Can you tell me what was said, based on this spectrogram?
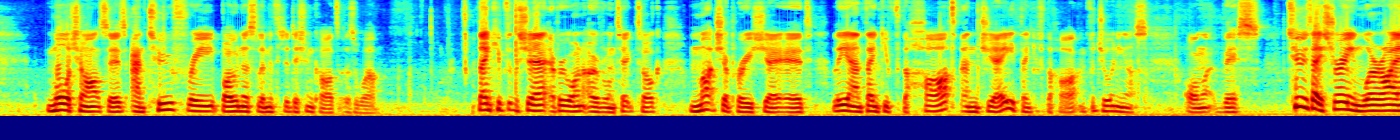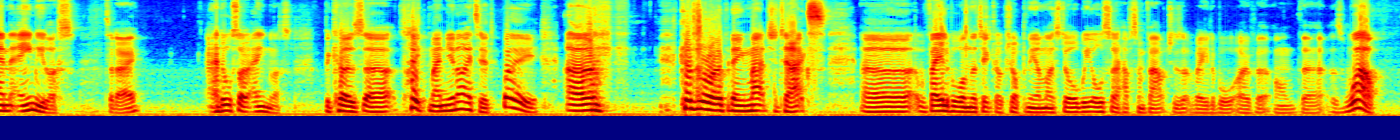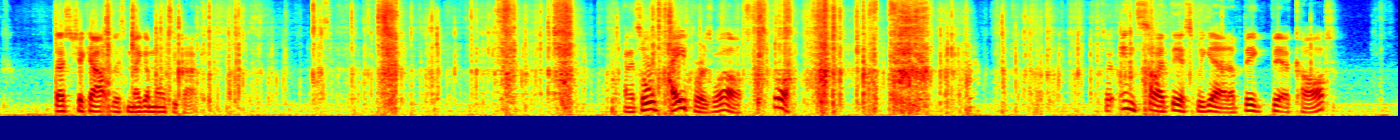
more chances, and two free bonus limited edition cards as well. Thank you for the share, everyone over on TikTok. Much appreciated. Leanne, thank you for the heart, and Jay, thank you for the heart, and for joining us on this Tuesday stream where I am aimless today, and also aimless because, uh, like Man United, way. Uh, because we're opening Match Attax uh, available on the TikTok shop and the online store, we also have some vouchers available over on there as well. Let's check out this mega multi pack. And it's all paper as well. Oh. So inside this, we get a big bit of card.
